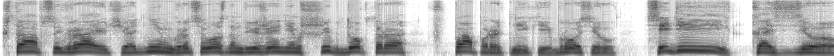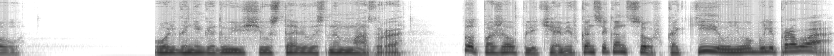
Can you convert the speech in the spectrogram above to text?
Штаб, сыграючи, одним грациозным движением сшиб доктора в папоротники и бросил «Сиди, козел!» Ольга негодующе уставилась на Мазура. Тот пожал плечами. В конце концов, какие у него были права?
